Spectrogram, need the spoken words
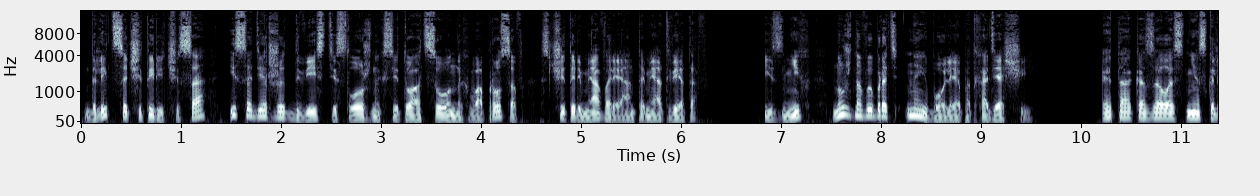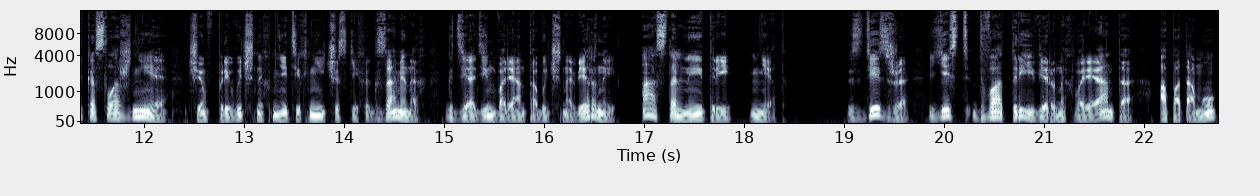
длится 4 часа и содержит 200 сложных ситуационных вопросов с четырьмя вариантами ответов. Из них нужно выбрать наиболее подходящий. Это оказалось несколько сложнее, чем в привычных мне технических экзаменах, где один вариант обычно верный, а остальные три — нет. Здесь же есть два-три верных варианта, а потому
